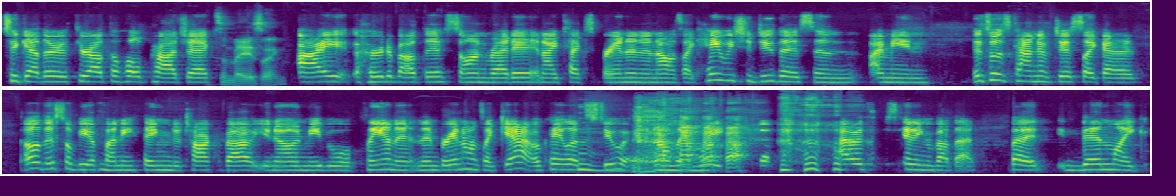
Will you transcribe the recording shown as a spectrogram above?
together throughout the whole project. It's amazing. I heard about this on Reddit and I text Brandon and I was like, hey, we should do this. And I mean, this was kind of just like a, oh, this will be a funny thing to talk about, you know, and maybe we'll plan it. And then Brandon was like, yeah, okay, let's do it. And I was like, wait, I was just kidding about that. But then, like,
